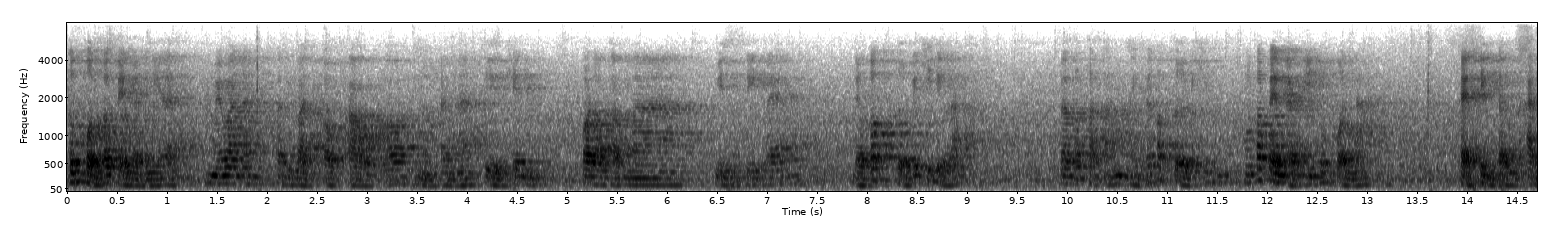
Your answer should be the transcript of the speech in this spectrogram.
ทุกคนก็เป็นแบบนี้แหละไม่ว่านะปฏิบัติเก่าๆก็เหมือนกันนะคือเช่นพอเรากลับมามีสติแล้ว ดี๋ยวก็เกิดไปคิดอีกแล้วเราก็กลับมาใหม่แล้วก็เกิดคิดมันก็เป็นแบบนี้ทุกคนนะแต่สิ่งสำคัญ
